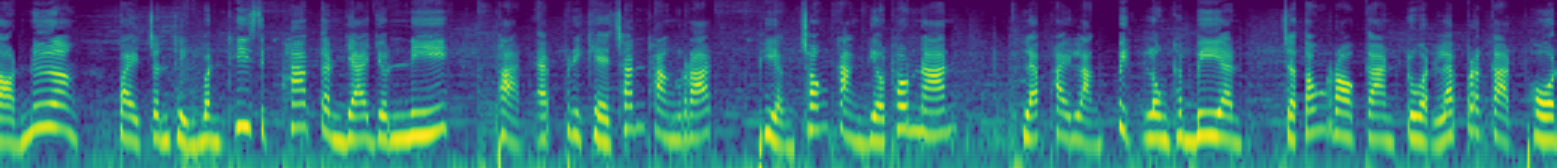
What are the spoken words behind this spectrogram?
ต่อเนื่อง ไปจนถึงวันที่ 15 กันยายนนี้ ผ่านแอปพลิเคชันทางรัฐ เพียงช่องทางเดียวเท่านั้น และภายหลังปิดลงทะเบียน จะต้องรอการตรวจและประกาศผล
